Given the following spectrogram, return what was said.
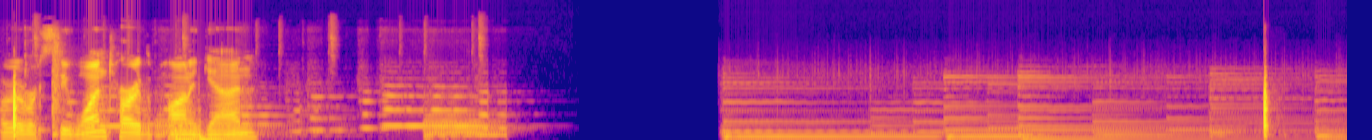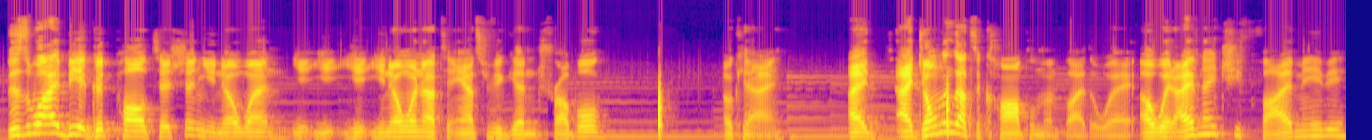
Over to rook c1, target the pawn again. This is why be a good politician. You know when you, you, you know when not to answer if you get in trouble. Okay. I I don't think that's a compliment, by the way. Oh wait, I have knight g5 maybe.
